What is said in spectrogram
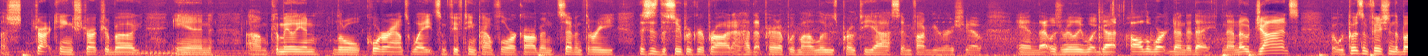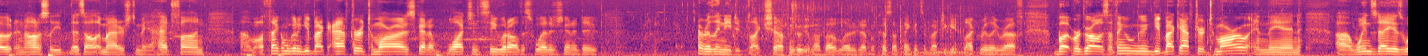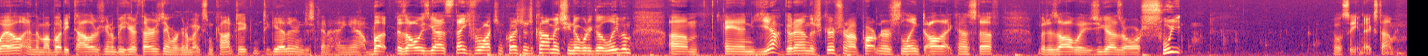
a Strike King structure bug in um, chameleon, little quarter ounce weight, some 15 pound fluorocarbon, 7.3. This is the super grip rod. I had that paired up with my Lew's Pro TI 7.5 gear ratio. And that was really what got all the work done today. Now no giants, but we put some fish in the boat and honestly, that's all that matters to me. I had fun. Um, I think I'm gonna get back after it tomorrow. I just gotta watch and see what all this weather's gonna do. I really need to like shut up and go get my boat loaded up because I think it's about to get like really rough. But regardless, I think I'm gonna get back after it tomorrow and then uh, Wednesday as well. And then my buddy Tyler's gonna be here Thursday and we're gonna make some content together and just kind of hang out. But as always, guys, thank you for watching. Questions or comments, you know where to go leave them. Um, and yeah, go down in the description. I have partners linked, all that kind of stuff. But as always, you guys are sweet. We'll see you next time.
